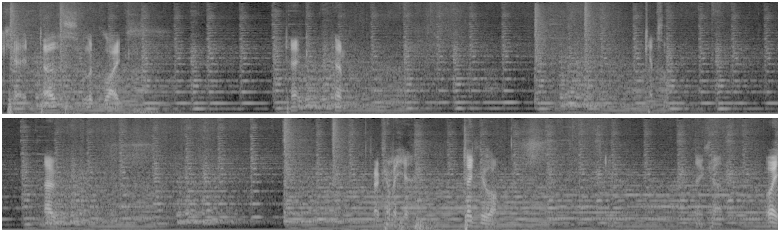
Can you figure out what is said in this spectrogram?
Okay, it does look like... Attack him. Cancel. No. Take too long. No, you can't. Oi!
